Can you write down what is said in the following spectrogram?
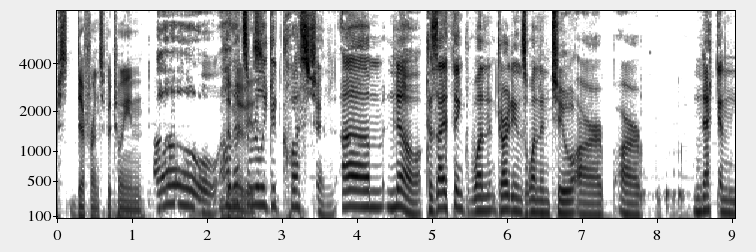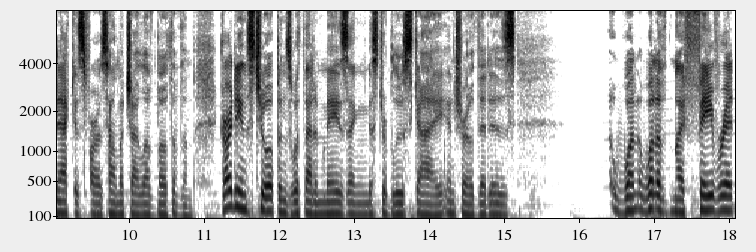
dis- difference between? Oh, oh, that's a really good question. Um, no, because I think one Guardians one and two are are neck and neck as far as how much I love both of them. Guardians two opens with that amazing Mr. Blue Sky intro that is one one of my favorite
